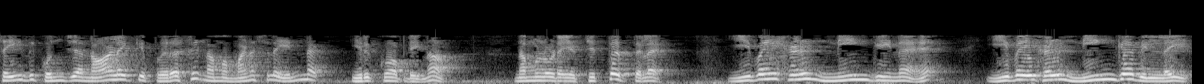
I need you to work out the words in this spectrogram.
செய்து கொஞ்ச நாளைக்கு பிறகு நம்ம மனசுல என்ன இருக்கும் அப்படின்னா நம்மளுடைய சித்தத்துல இவைகள் நீங்கின இவைகள் நீங்கவில்லை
